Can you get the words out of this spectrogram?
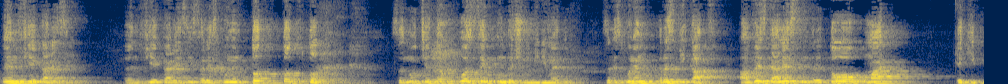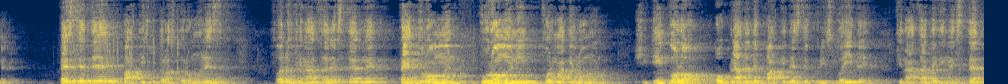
În fiecare zi. În fiecare zi să le spunem tot, tot, tot. Să nu cedăm cu o secundă și un milimetru să le spunem răspicat. Aveți de ales între două mari echipe. PSD, Partid 100% românesc, fără finanțări externe, pentru români, cu românii, format din români. Și dincolo, o pleadă de partide securistoide, finanțate din extern,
